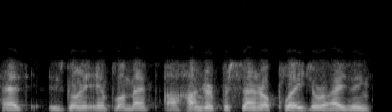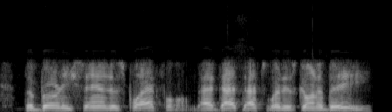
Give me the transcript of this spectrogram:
has is going to implement a hundred percent or plagiarizing the Bernie Sanders platform. That that that's what it's going to be.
